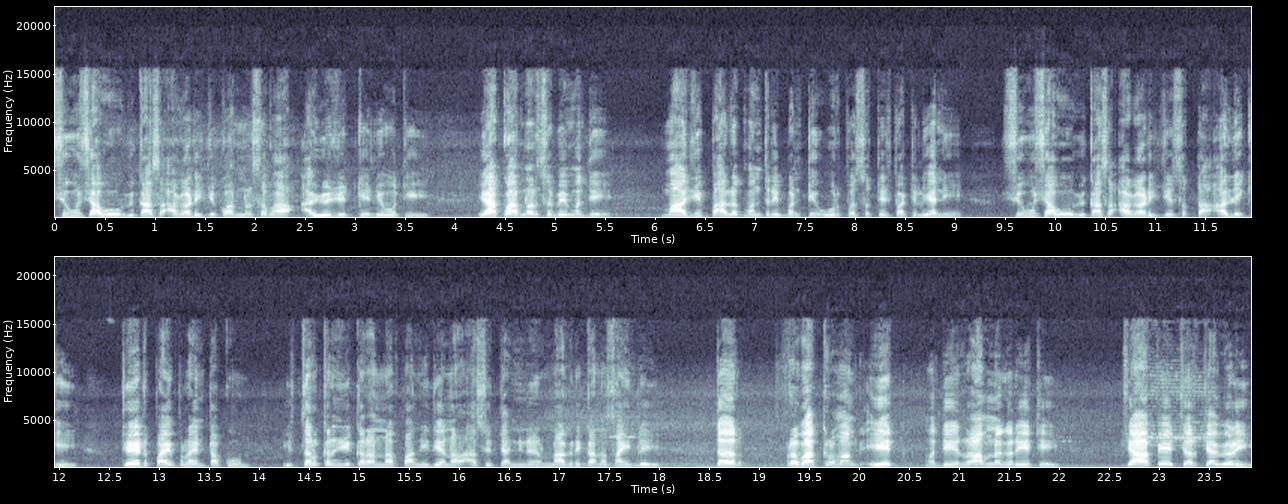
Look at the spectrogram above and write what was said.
शिवशाहू विकास आघाडीची कॉर्नर सभा आयोजित केली होती. या कॉर्नर सभेमध्ये माजी पालकमंत्री बंटी उर्फ सतेज पाटील यांनी शिवशाहू विकास आघाडीची सत्ता आली की थेट पाईपलाईन टाकून इचलकरंजीकरांना पाणी देणार असे त्यांनी न- नागरिकांना सांगितले. तर प्रभाग क्रमांक एकमध्ये रामनगर येथे चहा पे चर्चावेळी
